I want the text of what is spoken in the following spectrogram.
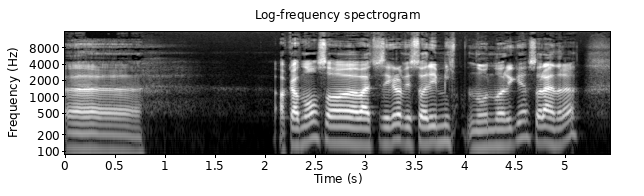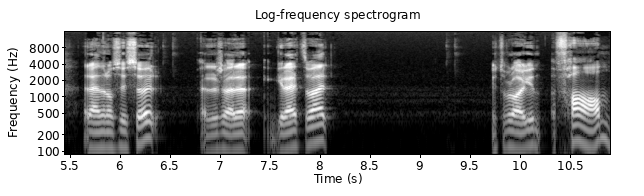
Uh, akkurat nå så veit du sikkert at hvis du er i Midt-Nord-Norge, så regner det. Regner også i sør. Ellers er det greit vær. Utover dagen Faen!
